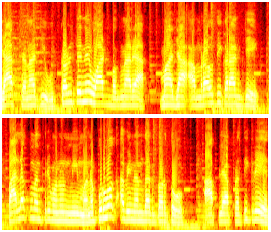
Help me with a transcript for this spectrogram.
या क्षणाची उत्कंठेने वाट बघणाऱ्या माझ्या अमरावतीकरांचे पालकमंत्री म्हणून मी मनपूर्वक अभिनंदन करतो. आपल्या प्रतिक्रियेत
